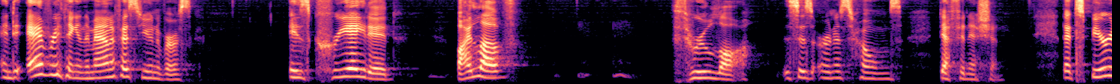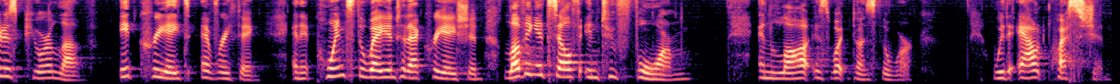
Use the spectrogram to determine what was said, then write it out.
And everything in the manifest universe is created by love through law. This is Ernest Holmes' definition. That spirit is pure love. It creates everything, and it points the way into that creation, loving itself into form, and law is what does the work, without question.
